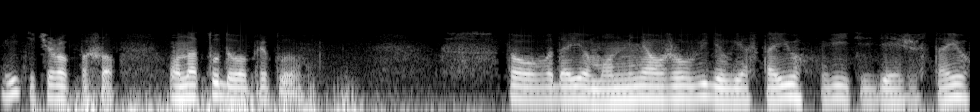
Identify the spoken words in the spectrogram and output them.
Видите, черок пошел. Он оттуда его приплыл. С того водоема. Он меня уже увидел, я стою. Видите, здесь же стою.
